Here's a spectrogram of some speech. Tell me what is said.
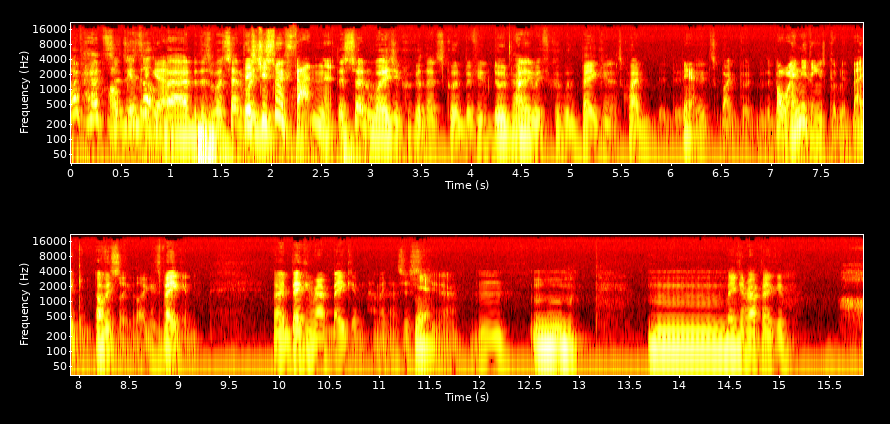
I've had. I'll it's give it a not go. bad. There's what certain There's ways just you, no fat in it. There's certain ways you cook it that's good, but if you do apparently if you cook with bacon, it's quite. Yeah. It's quite good. with the But bacon. anything's good with bacon." Obviously, like it's bacon. I mean, bacon wrapped bacon. I mean, that's just Yeah. you know, mm, Mmm. Mmm. bacon wrapped bacon.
